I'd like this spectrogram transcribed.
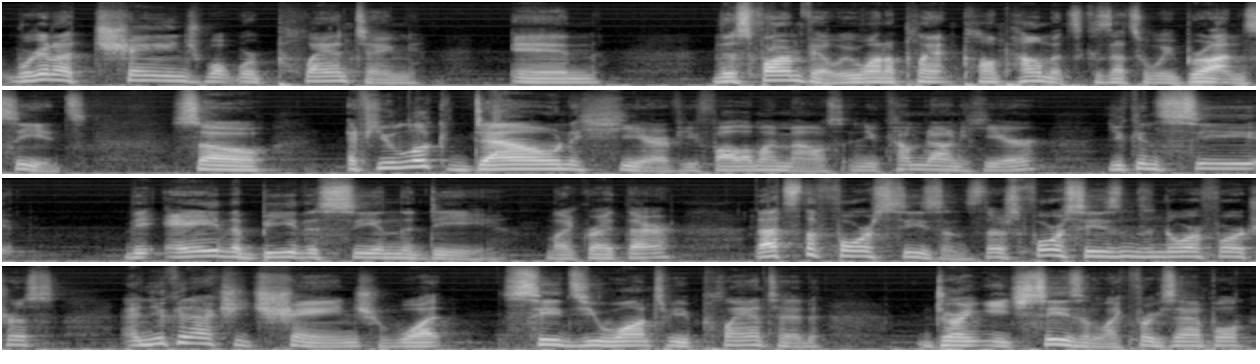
we're going to change what we're planting in this farm field. We want to plant plump helmets because that's what we brought in seeds. So if you look down here, if you follow my mouse and you come down here, you can see the A, the B, the C, and the D, like right there. That's the four seasons. There's four seasons in Dwarf Fortress, and you can actually change what seeds you want to be planted during each season. Like for example,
